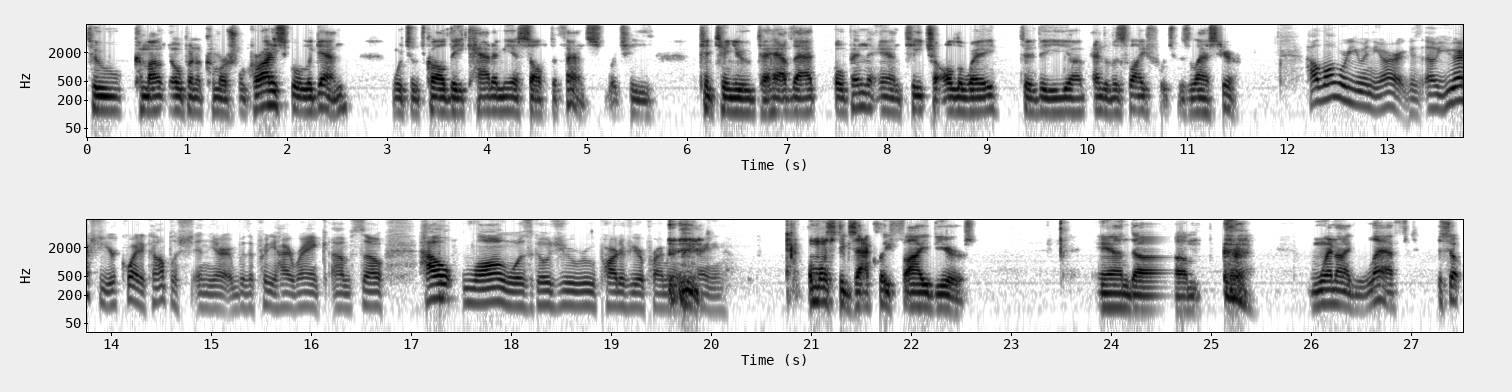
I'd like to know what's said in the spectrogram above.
to come out and open a commercial karate school again, which was called the Academy of Self Defense, which he continued to have that open and teach all the way to the uh, end of his life, which was last year. How long were you in the art? Because oh, you actually you're quite accomplished in the art with a pretty high rank. Um, so how long was Goju-Ryu part of your primary training? Almost exactly five years. And um, when I left, so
